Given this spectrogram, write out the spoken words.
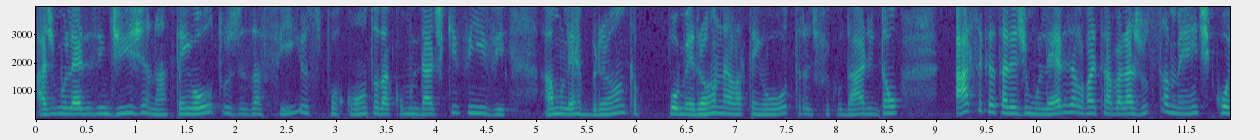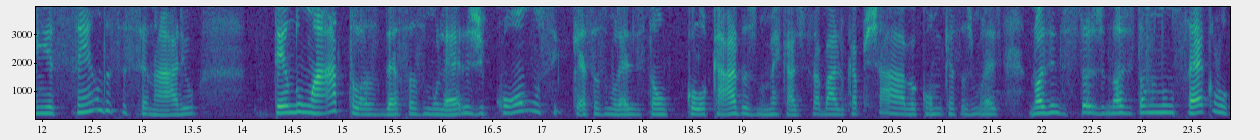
As mulheres indígenas têm outros desafios por conta da comunidade que vive. A mulher branca, pomerana, ela tem outra dificuldade. Então, a Secretaria de Mulheres ela vai trabalhar justamente conhecendo esse cenário, tendo um atlas dessas mulheres, de como se, que essas mulheres estão colocadas no mercado de trabalho capixaba, como que essas mulheres... Nós, nós estamos num século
